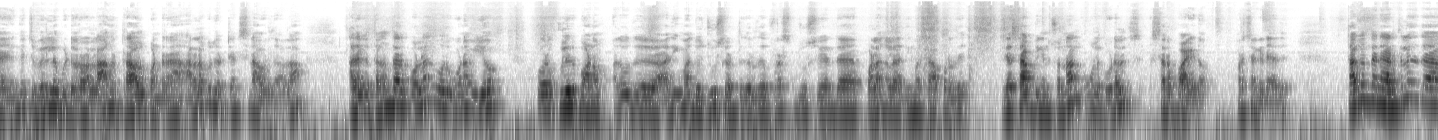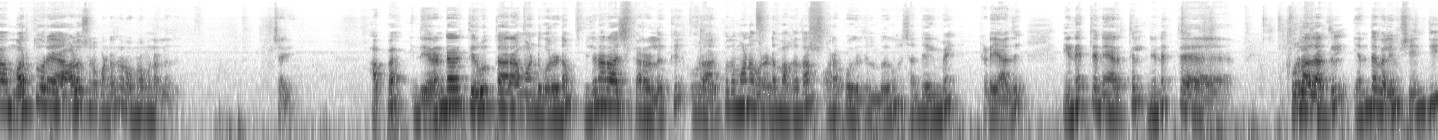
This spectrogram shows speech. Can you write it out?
எங்கேயாச்சும் வெளில போயிட்டு வரோம் லாங் ட்ராவல் பண்ணுறேன் அதனால் கொஞ்சம் டென்ஷன் ஆகுறது. அதான். அதுக்கு தகுந்தாற் போல் ஒரு உணவையோ ஒரு குளிர்பானம் அதாவது அதிகமாக இந்த ஜூஸ் எடுத்துக்கிறது ஃப்ரெஷ் ஜூஸு இந்த பழங்களை அதிகமாக சாப்பிட்றது இதை சாப்பிட்டீங்கன்னு சொன்னால் உங்களுக்கு உடல் சிறப்பாகிடும் பிரச்சனை கிடையாது. தகுந்த நேரத்தில் இந்த மருத்துவரை ஆலோசனை பண்ணுறது ரொம்ப ரொம்ப நல்லது. சரி. அப்போ இந்த இரண்டாயிரத்தி இருபத்தாறாம் ஆண்டு வருடம் மிதனராசிக்காரர்களுக்கு ஒரு அற்புதமான வருடமாக தான் வரப்போகிறது என்பதும் சந்தேகமே கிடையாது. நினைத்த நேரத்தில் நினைத்த பொருளாதாரத்தில் எந்த வேலையும் செஞ்சு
